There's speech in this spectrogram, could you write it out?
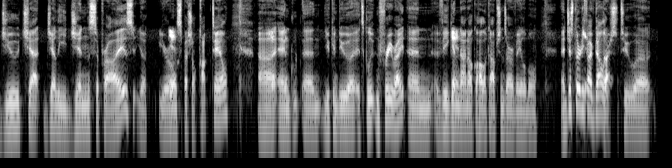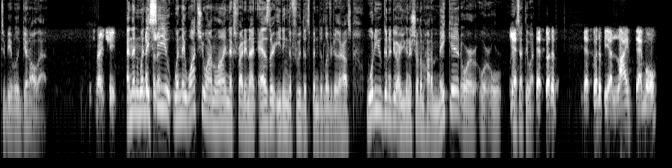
Ju Chat Jelly Gin Surprise, your, your yes. own special cocktail. Uh, and and you can do uh, it's gluten free, right? And vegan, non alcoholic options are available, and just thirty five dollars yes, to uh, to be able to get all that. It's very cheap. And then when Excellent. they see you, when they watch you online next Friday night, as they're eating the food that's been delivered to their house, what are you going to do? Are you going to show them how to make it, or or, or yes, exactly what? There's going to there's going to be a live demo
